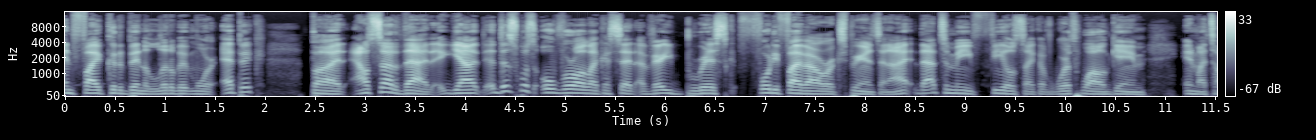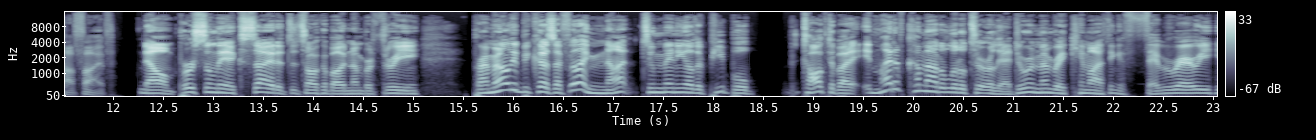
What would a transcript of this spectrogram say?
end fight could have been a little bit more epic. But outside of that, yeah, this was overall, like I said, a very brisk 45 hour experience. And I that to me feels like a worthwhile game in my top five. Now, I'm personally excited to talk about number three, primarily because I feel like not too many other people talked about it, it might have come out a little too early. I do remember it came out, I think, in February,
